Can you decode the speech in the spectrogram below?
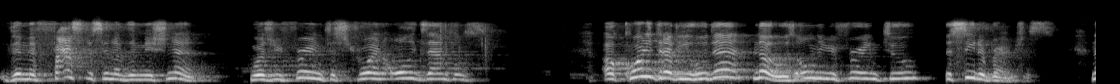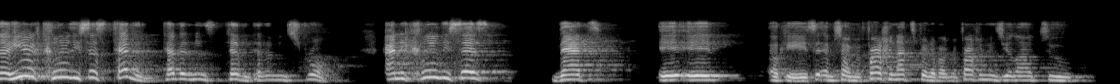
the mephastasin of the Mishnah was referring to straw in all examples. According to Rav Yehuda, no, it was only referring to the cedar branches. Now here it clearly says tevin. Tevin means tevin. Tevin means straw, and it clearly says that it, it okay. I'm sorry, mefarcha not spread apart. Mefarcha means you're allowed to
